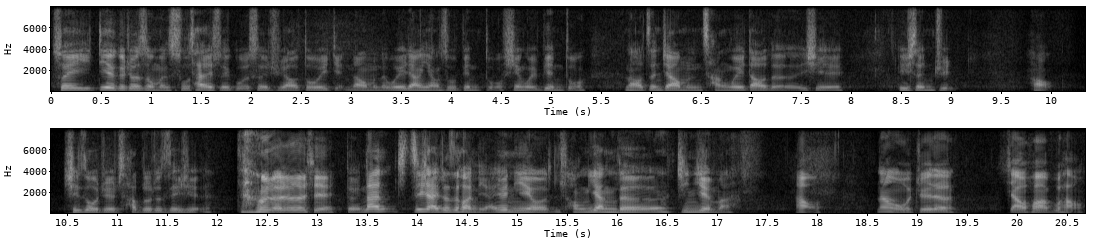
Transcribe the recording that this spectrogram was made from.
所以第二个就是我们蔬菜水果摄取要多一点，让我们的微量营养素变多，纤维变多，然后增加我们肠胃道的一些益生菌。好，其实我觉得差不多就是这些，差不多就这些。对，那接下来就是换你啊，因为你也有同样的经验嘛。好，那我觉得。消化不好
